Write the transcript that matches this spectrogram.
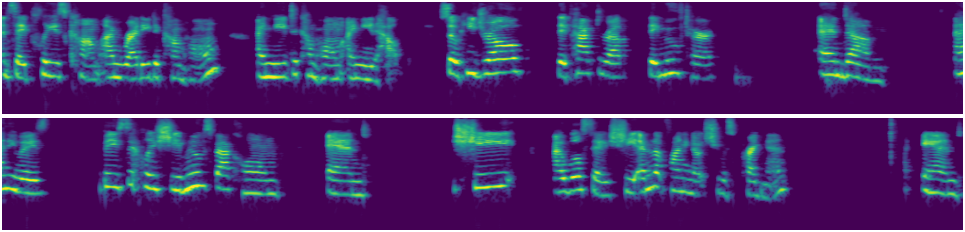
and say, Please come. I'm ready to come home. I need to come home. I need help. So he drove, they packed her up, they moved her. And, um, anyways, basically, she moves back home and she, I will say, she ended up finding out she was pregnant. And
